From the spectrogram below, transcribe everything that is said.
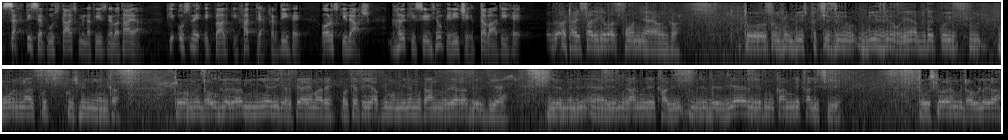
सख्ती से पूछताछ में नफीस ने बताया कि उसने इकबाल की हत्या कर दी है और उसकी लाश घर की सीढ़ियों के नीचे दबा दी है। अट्ठाईस तारीख के बाद फ़ोन नहीं आया उनका। तो कम से कम बीस, पच्चीस दिन बीस दिन हो गए अभी तक कोई फ़ोन ना, कुछ कुछ भी नहीं है इनका। तो हमें डाउट लगा, मियाँ जी घर पे आए हमारे। वो कहते हैं आपकी मम्मी ने मकान वगैरह बेच दिया है। ये मैंने ये मकान मुझे खाली, मुझे बेच दिया है, ये मकान मुझे खाली चाहिए। तो उसके बाद हमें डाउट लगा।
